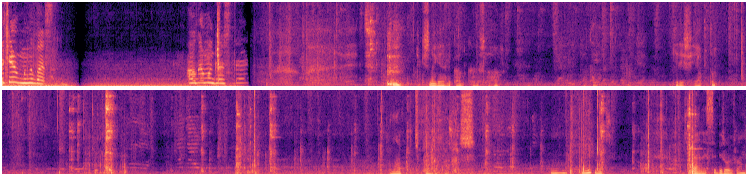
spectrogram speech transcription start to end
Açalım bunu bas. Aldığımı göster. Akışına geldik arkadaşlar. Bakalım. Girişi yaptım. Bunlar küçük bardaklarmış. Hmm, minik. İki tanesi bir euro ama.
